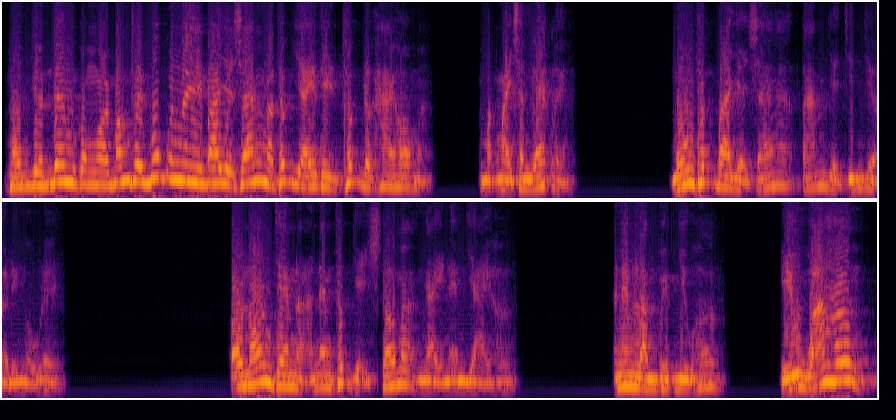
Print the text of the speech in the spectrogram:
Một giờ đêm còn ngồi bấm Facebook cái này 3 giờ sáng mà thức dậy thì thức được hai hôm à. Mặt mày xanh lét liền. Muốn thức 3 giờ sáng á, 8 giờ 9 giờ đi ngủ đi. Tôi nói cho em là anh em thức dậy sớm á, ngày anh em dài hơn anh em làm việc nhiều hơn, hiệu quả hơn.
